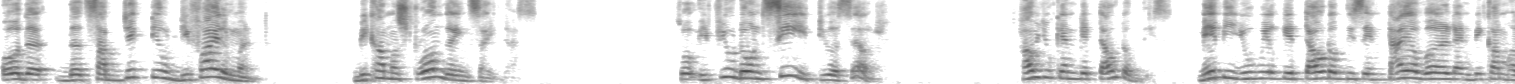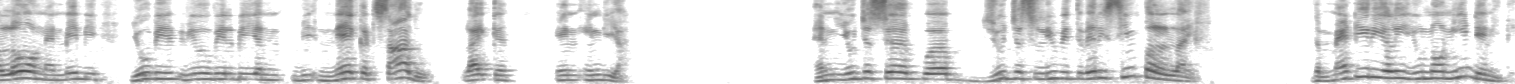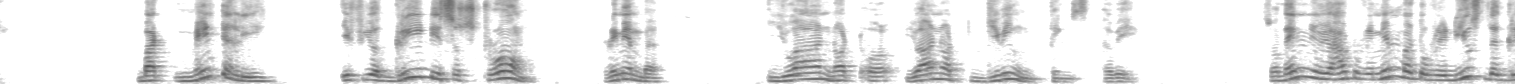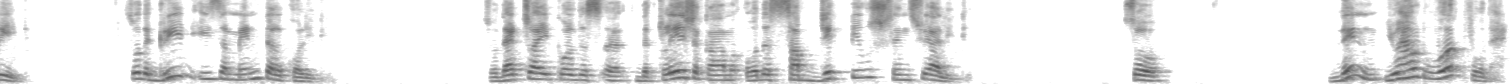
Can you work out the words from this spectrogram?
or the, the subjective defilement become a stronger inside us. So if you don't see it yourself, how you can get out of this? Maybe you will get out of this entire world and become alone and maybe you, be, you will be a naked sadhu like uh, in India. And you just, uh, uh, you just live with a very simple life the materially, you don't need anything. But mentally, if your greed is so strong, remember, you are not or you are not giving things away. So then you have to remember to reduce the greed. So the greed is a mental quality. So that's why I call this uh, the klesha kama or the subjective sensuality. So then you have to work for that.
